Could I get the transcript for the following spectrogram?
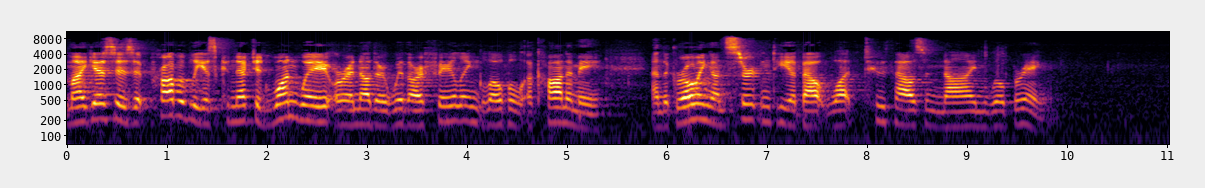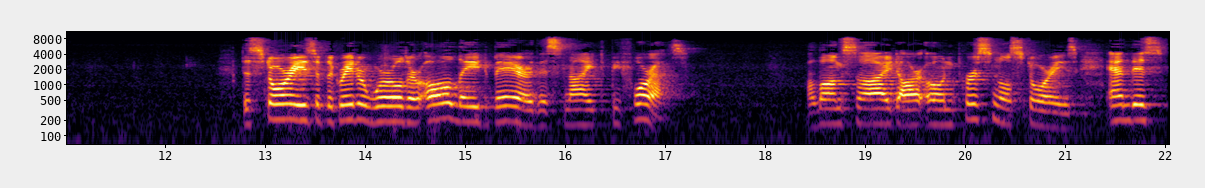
my guess is it probably is connected one way or another with our failing global economy and the growing uncertainty about what 2009 will bring. The stories of the greater world are all laid bare this night before us, alongside our own personal stories, and this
